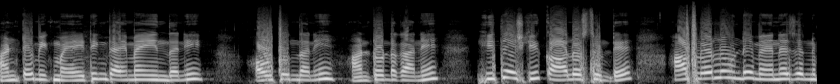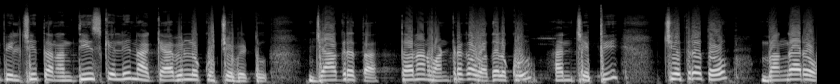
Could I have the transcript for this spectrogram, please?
అంటే మీకు మీటింగ్ టైం అయిందని అవుతుందని అంటుండగానే హితేష్కి కాల్ వస్తుంటే ఆ ఫ్లోర్లో ఉండే మేనేజర్ని పిలిచి తనని తీసుకెళ్ళి నా క్యాబిన్లో కూర్చోబెట్టు. జాగ్రత్త తనను ఒంటరిగా వదలకు అని చెప్పి చిత్రతో బంగారం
